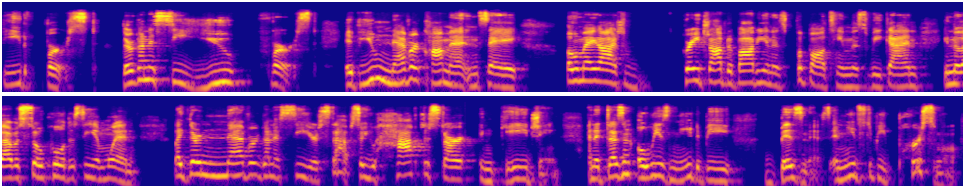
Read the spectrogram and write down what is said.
feed first. They're going to see you first. If you never comment and say, oh my gosh, great job to Bobby and his football team this weekend. You know, that was so cool to see him win. Like they're never going to see your stuff. So you have to start engaging. And it doesn't always need to be business, it needs to be personal.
